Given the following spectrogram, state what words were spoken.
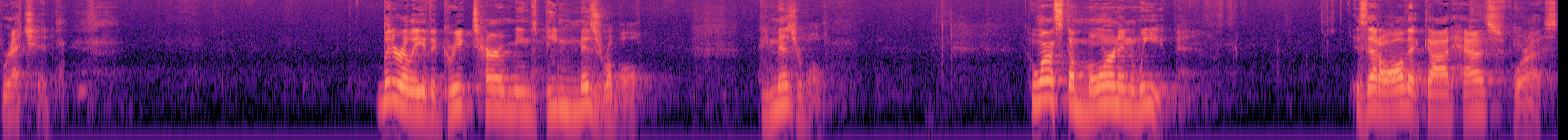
wretched? Literally, the Greek term means be miserable. Be miserable. Who wants to mourn and weep? Is that all that God has for us?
